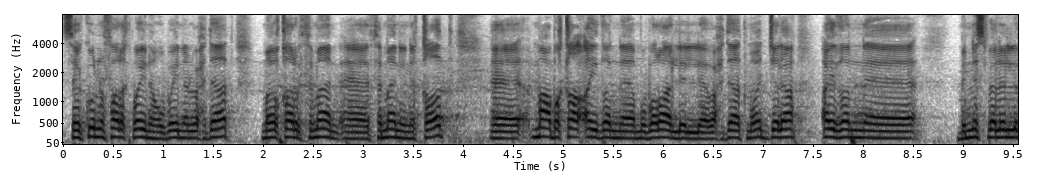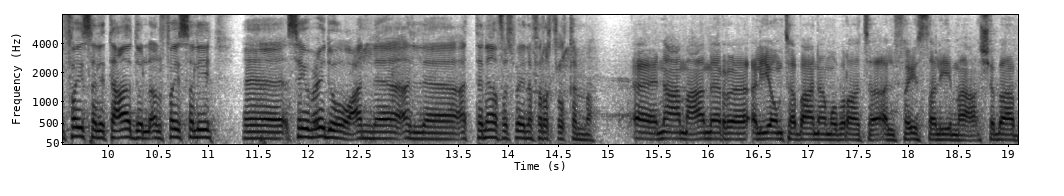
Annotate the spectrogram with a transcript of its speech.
سيكون الفارق بينه وبين الوحدات ما يقارب ثمان ثمانية نقاط. مع بقاء أيضا مباراة للوحدات مؤجلة. أيضا آه، بالنسبة للفيصلي تعادل الفيصلي آه، سيبعده عن التنافس بين فرق القمة. آه، نعم عامر. اليوم تابعنا مباراة الفيصلي مع شباب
